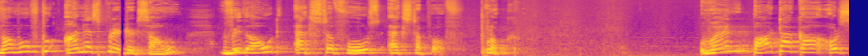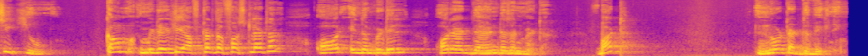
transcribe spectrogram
Now move to unaspirated sound without extra force, extra puff. Look. When pataka or CQ come immediately after the first letter or in the middle or at the end doesn't matter. But not at the beginning.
